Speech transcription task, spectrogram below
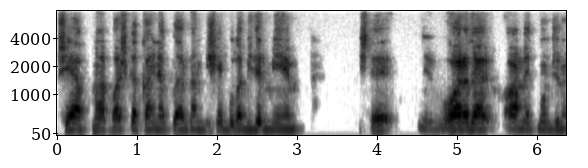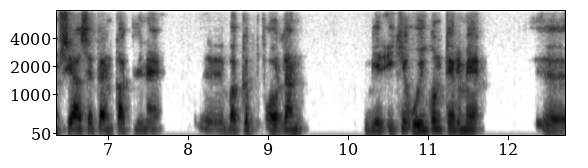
şey yapma, başka kaynaklardan bir şey bulabilir miyim? İşte bu arada Ahmet Mumcu'nun siyaseten katline e, bakıp oradan bir iki uygun terimi e,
